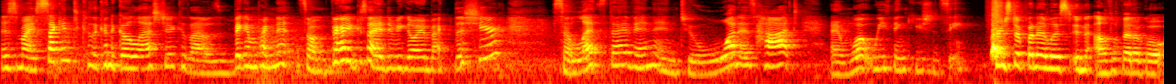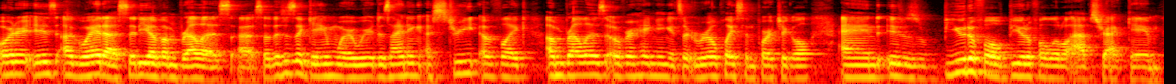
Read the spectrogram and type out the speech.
This is my second because I couldn't go last year because I was big and pregnant. So I'm very excited to be going back this year. So let's dive in into what is hot and what we think you should see. First up on our list in alphabetical order is Agueda, City of Umbrellas. Uh, so this is a game where we're designing a street of like umbrellas overhanging. It's a real place in Portugal, and it is a beautiful, beautiful little abstract game.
